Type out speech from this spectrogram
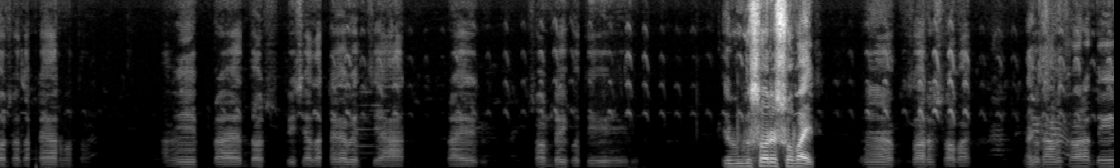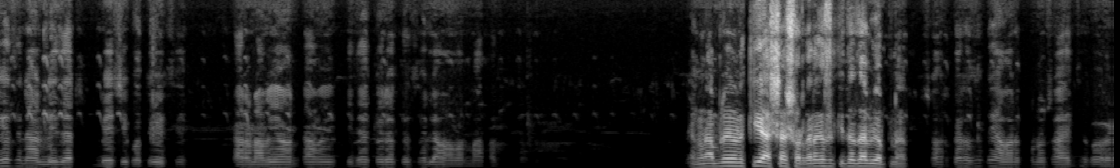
দশ হাজার টাকার মতো। আমি প্রায় দশ বিশ হাজার টাকা বেচছি আর প্রায় সবটাই ক্ষতি হয়ে তো শহরের সবাই? হ্যাঁ শহরের সবাই। আচ্ছা। আমি শহরের দিকে গেছি না নিজের বেশি ক্ষতি হয়েছে। কারণ আমি আমি কিনে করে ছিলাম আমার মাথা এখন আপনি কি আশা? সরকারের কাছে কিতা যাবে আপনার? সরকার যদি আমার কোনো সাহায্য করে।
